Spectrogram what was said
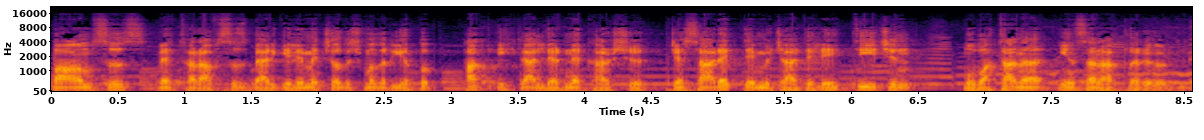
bağımsız ve tarafsız belgeleme çalışmaları yapıp hak ihlallerine karşı cesaretle mücadele ettiği için Mubatana İnsan Hakları Örgütü.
